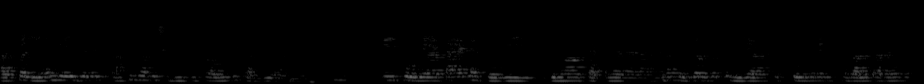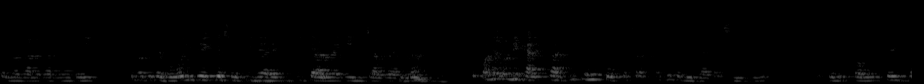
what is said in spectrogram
ਅੱਜ ਕੱਲ੍ਹ ਯੰਗ ਏਜ ਦੇ ਵਿੱਚ ਕਾਫੀ ਕਾਫੀ ਸਲੀਪ ਦੀ ਪ੍ਰੋਬਲਮ ਵੀ ਚੱਲਦੀ ਆ ਰਹੀ ਹੈ ਸਲੀਪ ਹੋ ਗਿਆ ਟਾਇਰਡਨੈਸ ਹੋ ਗਈ, ਦਿਮਾਗ ਸੈੱਟ ਨਾ ਰਹਿਣਾ ਹੈ ਨਾ ਇੱਧਰ ਉੱਧਰ ਘੁੰਮੀ ਜਾਣਾ ਕੁਝ ਸੋਚ ਰਹੇ, ਕਿਸੇ ਨਾਲ ਗੱਲ ਕਰ ਰਹੇ ਨੇ, ਮੈਂ ਤੁਹਾਡੇ ਨਾਲ ਗੱਲ ਕਰ ਰਿਹਾ, ਕੋਈ ਤੇ ਮੈਂ ਕਿਤੇ ਹੋਰ ਹੀ ਦੇਖ ਕੇ ਸੋਚੀ ਜਾ ਰਿਹਾ ਕਿ ਕੀ ਚੱਲ ਰਿਹਾ ਕੀ ਨਹੀਂ ਚੱਲ ਰਿਹਾ ਹੈ ਨਾ ਉਹ ਤੇ ਤੁਹਾਡੀ ਹੈਲਪ ਕਰਦੀ ਤੁਹਾਨੂੰ ਫੋਕਸ ਰੱਖਣ 'ਚ ਤੁਹਾਡੀ ਬੈਟਰ ਸਲੀਪ ਦੇ ਵਿੱਚ ਤੁਹਾਡੀ ਕੋਗਨੀਟਿਵ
